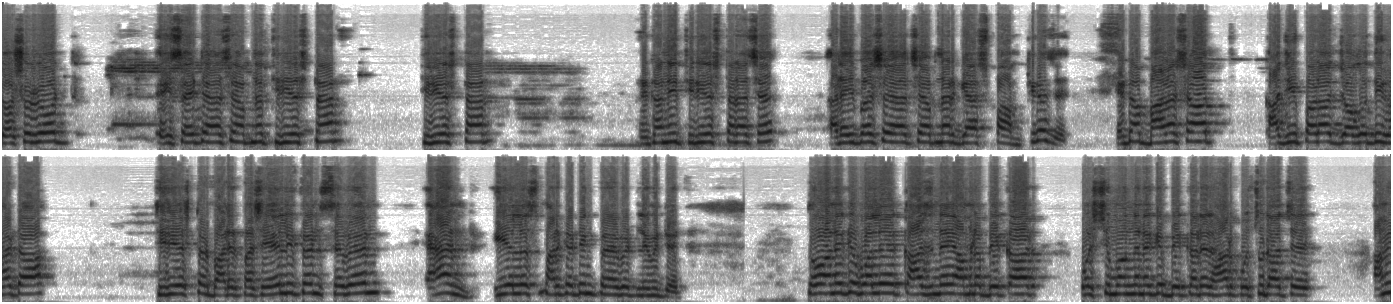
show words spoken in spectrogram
যশোর রোড। এই সাইডে আছে আপনার থ্রি স্টার থ্রি স্টার এখানে থ্রি স্টার আছে। আর এই পাশে আছে আপনার গ্যাস পাম্প, ঠিক আছে? এটা বারাসাত, কাজীপাড়া জগদীঘাটা থ্রি স্টার বারের পাশে elephant seven and ELS marketing private limited তো অনেকে বলে কাজ নেই, আমরা বেকার, পশ্চিমবঙ্গে নাকি বেকারের হার প্রচুর আছে। আমি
